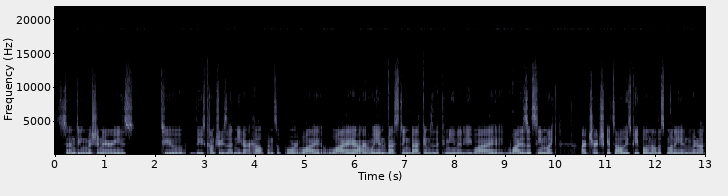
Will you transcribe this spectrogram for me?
sending missionaries to these countries that need our help and support? Why why aren't we investing back into the community? Why why does it seem like our church gets all these people and all this money and we're not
